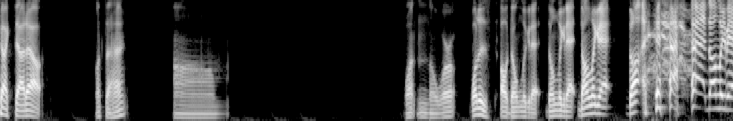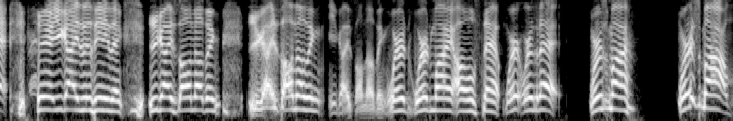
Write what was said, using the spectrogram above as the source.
check that out. What the heck? Um, what in the world? What is? Oh, don't look at that! Don't look at that! Don't look at that! Don't, don't look at that! you guys didn't see anything. You guys saw nothing. You guys saw nothing. You guys saw nothing. Where where'd my oh snap? Where where's that? Where's my where's my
